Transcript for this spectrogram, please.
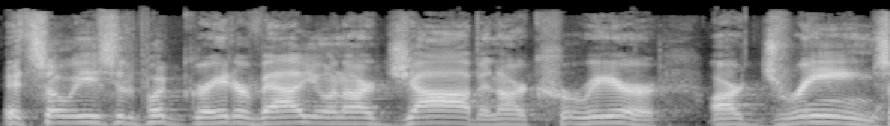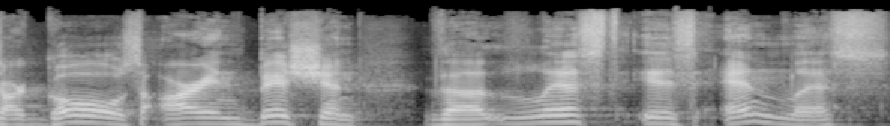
It's so easy to put greater value on our job and our career, our dreams, our goals, our ambition. The list is endless.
